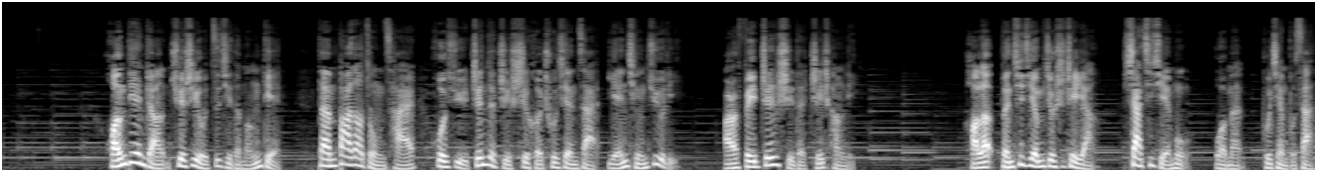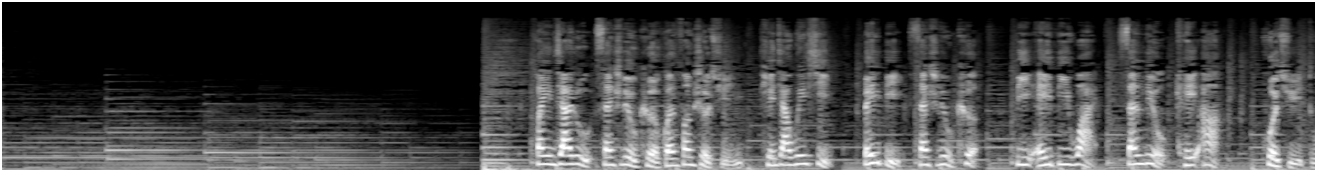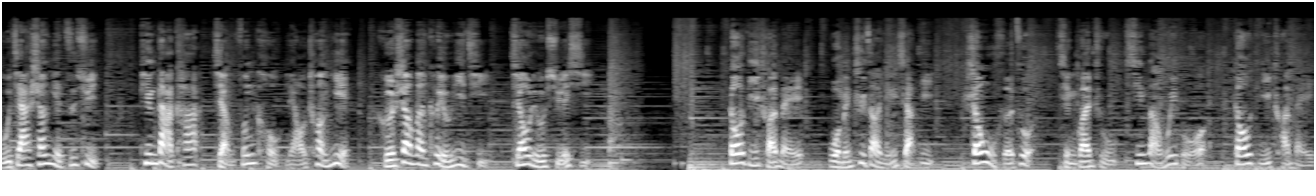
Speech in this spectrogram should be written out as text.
黄店长确实有自己的萌点，但霸道总裁或许真的只适合出现在言情剧里，而非真实的职场里。好了，本期节目就是这样，下期节目我们不见不散。欢迎加入三十六课官方社群，添加微信 baby 三十六课 b a b y 三六 k r，获取独家商业资讯，听大咖讲风口，聊创业，和上万课友一起交流学习。高迪传媒，我们制造影响力。商务合作，请关注新浪微博高迪传媒。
